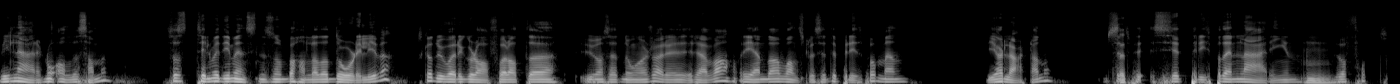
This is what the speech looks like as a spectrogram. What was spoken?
Vi lærer noe alle sammen. Så til og med de menneskene som behandla deg dårlig i livet, skal du være glad for at eh, uansett noen ganger så er det ræva, og igjen da vanskelig å sette pris på, men de har lært deg noe. Sett, sett pris på den læringen Mm. du har fått.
